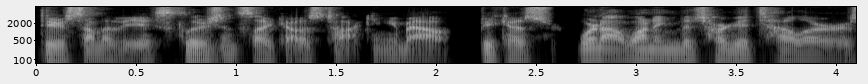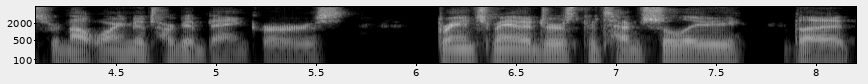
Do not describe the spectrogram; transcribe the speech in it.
do some of the exclusions like I was talking about because we're not wanting to target tellers. We're not wanting to target bankers, branch managers potentially, but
